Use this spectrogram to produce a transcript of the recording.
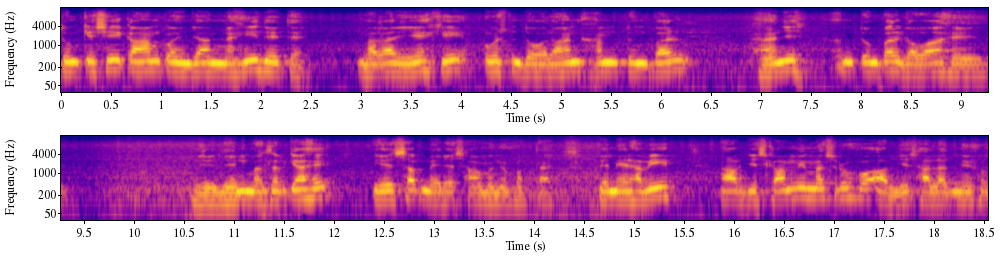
تم کسی کام کو انجام نہیں دیتے، مگر یہ کہ اس دوران ہم تم پر ہاں جی ہم تم پر گواہ ہیں۔ میرے ذہنی یعنی مطلب کیا ہے؟ یہ سب میرے سامنے ہوتا ہے۔ کہ میرے حبیب، آپ جس کام میں مصروف ہو، آپ جس حالت میں ہو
